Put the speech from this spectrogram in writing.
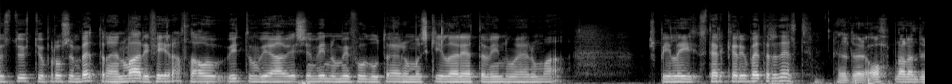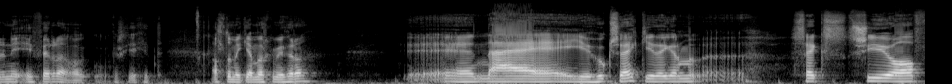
veist, 20% betra en var í fyrra. Þá vitum við að við sem vinnum í fútbólta erum að skila rétt að vinna og erum að spila í sterkari og betra delt Þetta verið opnar aldurinn í, fyrra? Og, og kannski ekkit alltaf mikið að mörgum í fyrra? E, Nei, ég hugsa ekki. Þegar uh, 6, 7 af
